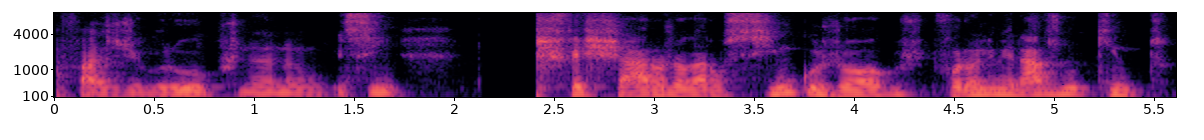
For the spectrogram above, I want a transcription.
na fase de grupos, né? Não, assim, eles fecharam, jogaram cinco jogos, foram eliminados no quinto.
